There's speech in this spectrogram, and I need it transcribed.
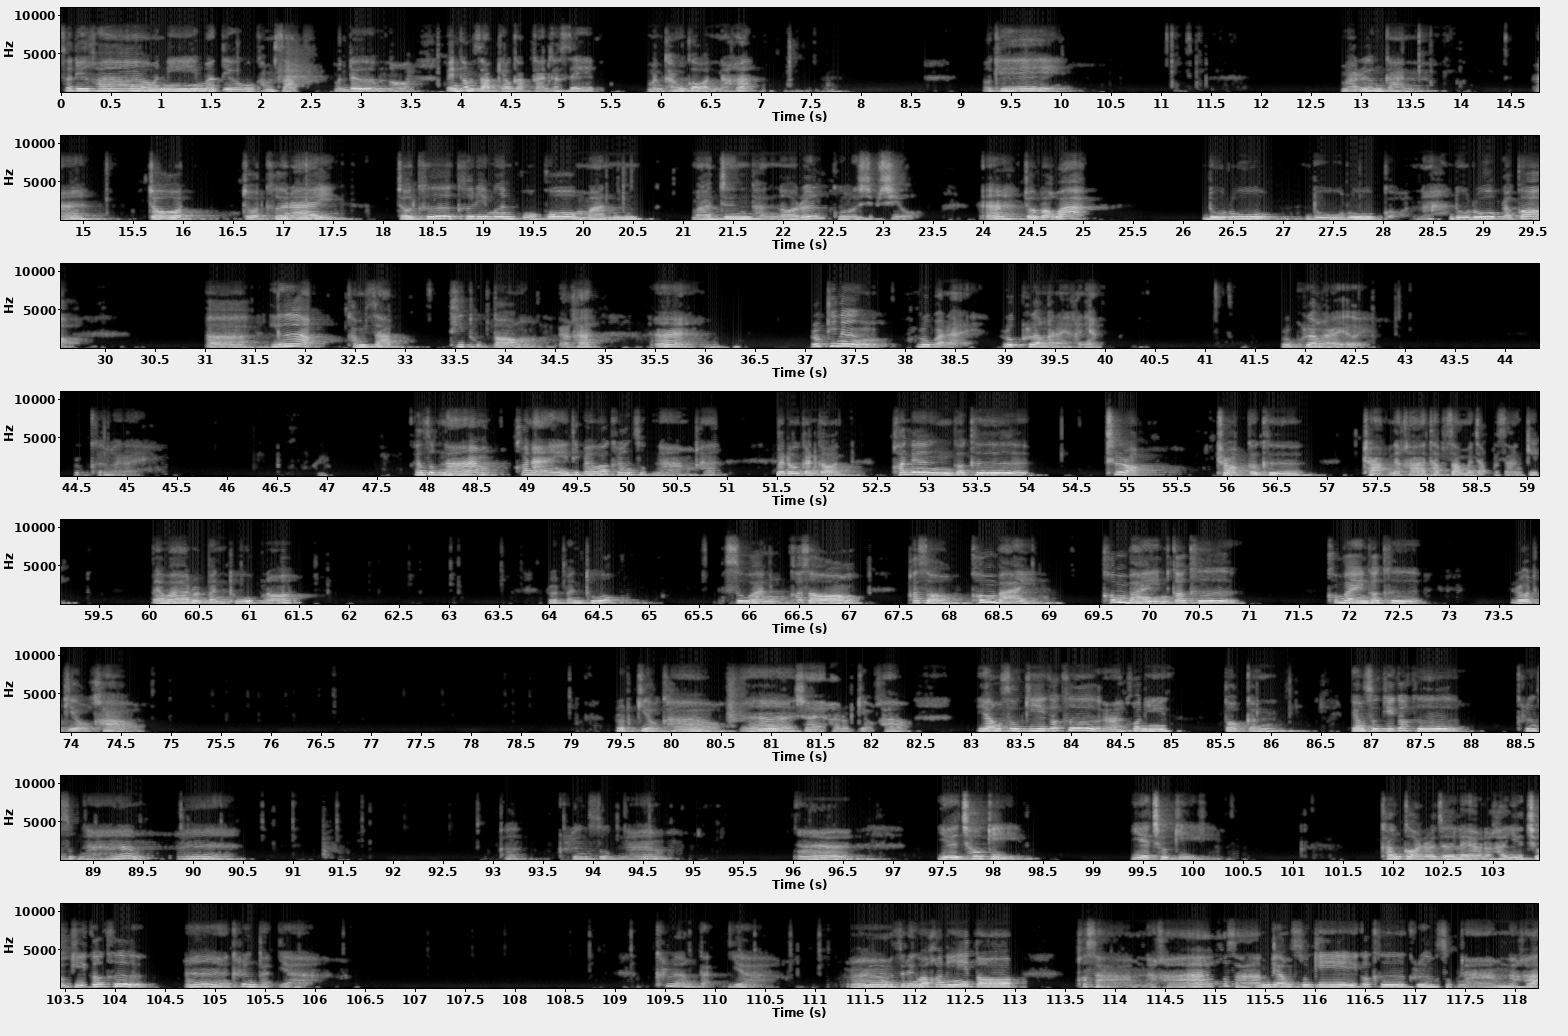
สวัสดีค่ะ วันนี้มาติวคำศัพท์เหมือนเดิมเนาะเป็นคำศัพท์เกี่ยวกับการเกษตรเหมือนครั้งก่อนนะคะ โอเค มาเริ่มกันอะโจทย์โจทย์คืออะไร โจทย์คือครีมืนโผโก้มันมาจึนทันนอรึกูรูสิบเชียวอะโจทย์บอกว่า ดูรูปดูรูปก่อนนะ ดูรูปแล้วก็ เเลือกคำศัพท์ที่ถูกต้องนะคะอ่ารูปที่หนึ่งรูปอะไร รูปเครื่องอะไรคะเนี่ย รูปเครื่องอะไรเอ่ย รูปเครื่องอะไร เครื่องสูบน้ำข้อไหนที่แปลว่าเครื่องสูบน้ำคะ มาดูกันก่อน ข้อหนึ่งก็คือ truck truck ก็คือ truck นะคะ ทับศัพท์มาจากภาษาอังกฤษ แปลว่ารถบรรทุกเนาะรถบรรทุก ส่วนข้อสองข้อสอง combine combine ก็คือ combine ก็คือ รถเกี่ยวข้าว รถเกี่ยวข้าวอ่าใช่ค่ะรถเกี่ยวข้าว ยังซูกีก็คืออ่าข้อนี้ตอบกัน ยังซูกีก็คือ เครื่องสูบน้ำ อ่าเครื่องสูบน้ำอ่าเยโชกิเยโชกิครั้งก่อนเราเจอแล้วนะคะเยโชกิก็คืออ่าเครื่องตัดหญ้าเครื่องตัดหญ้าอ่าแสดงว่าข้อนี้ตอบข้อสามนะคะ ข้อสามยังซูกิก็คือเครื่องสูบน้ำนะคะ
